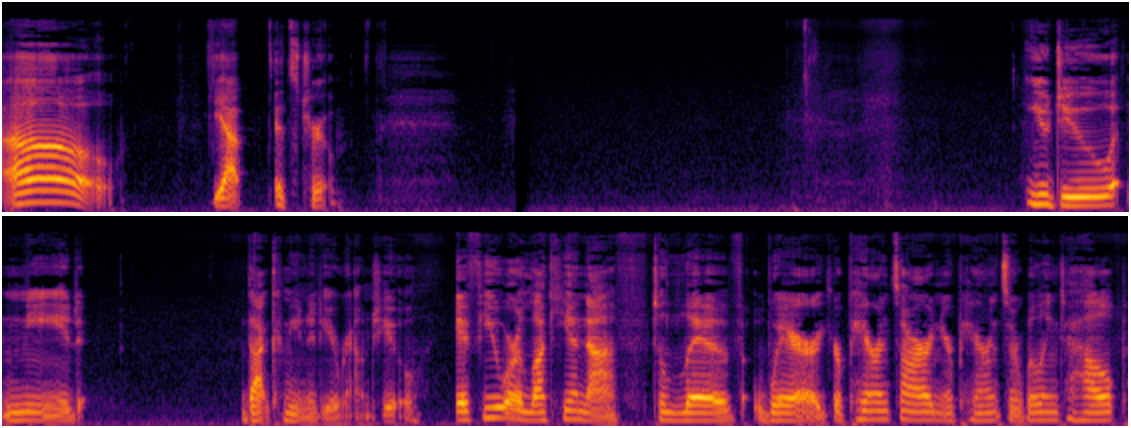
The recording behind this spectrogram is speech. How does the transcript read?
oh, yep, it's true. You do need that community around you. If you are lucky enough to live where your parents are and your parents are willing to help,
